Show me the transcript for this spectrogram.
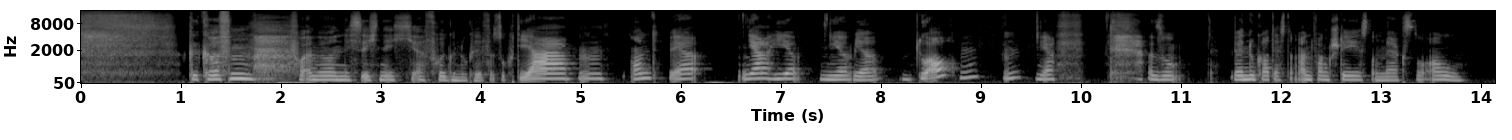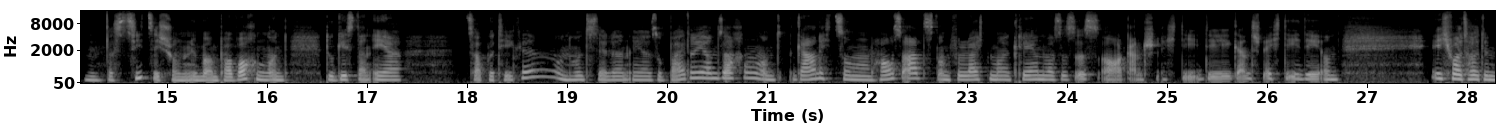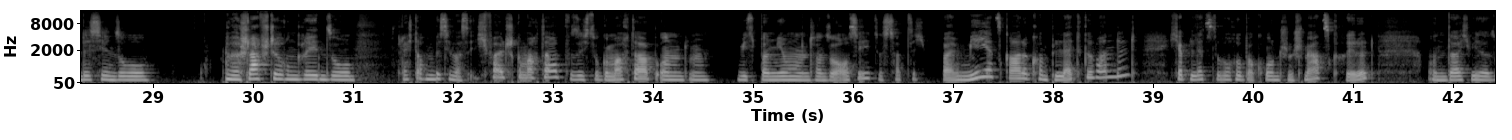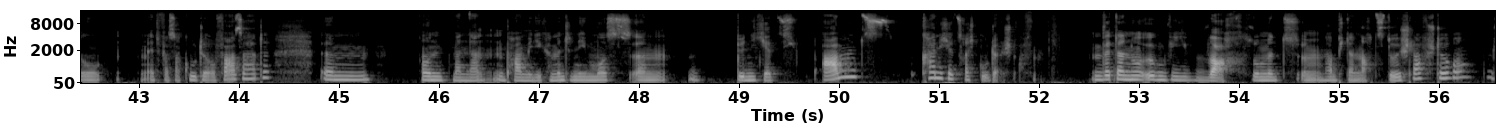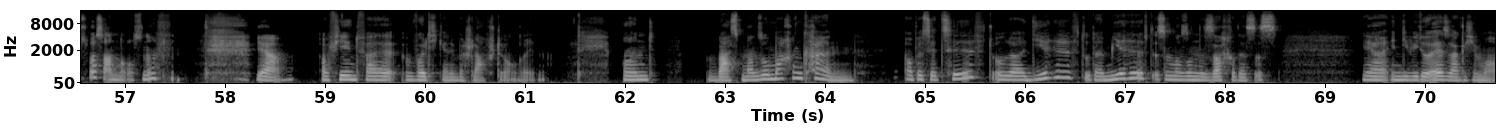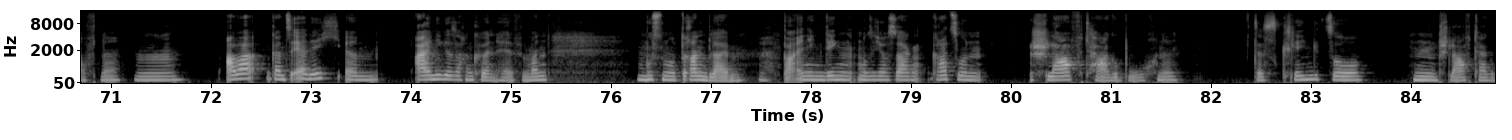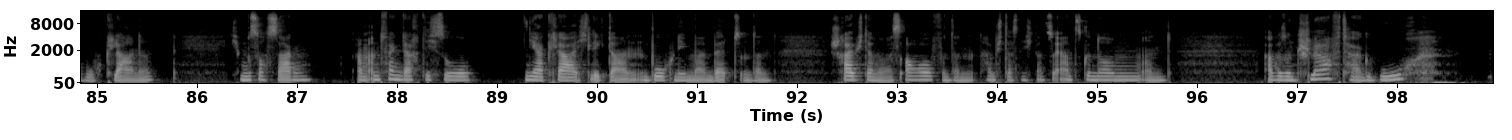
gegriffen, vor allem wenn man nicht, sich nicht äh, früh genug Hilfe sucht. Ja, hm, und wer, ja, hier, hier, ja, du auch, hm, hm, ja. Also, wenn du gerade erst am Anfang stehst und merkst so, oh, das zieht sich schon über ein paar Wochen und du gehst dann eher zur Apotheke und holst dir dann eher so Baldrian-Sachen und gar nicht zum Hausarzt und vielleicht mal klären, was es ist. Oh, ganz schlechte Idee, ganz schlechte Idee. Und ich wollte heute ein bisschen so über Schlafstörungen reden, so vielleicht auch ein bisschen, was ich falsch gemacht habe, was ich so gemacht habe und hm, wie es bei mir momentan so aussieht. Das hat sich bei mir jetzt gerade komplett gewandelt. Ich habe letzte Woche über chronischen Schmerz geredet und da ich wieder so etwas akutere Phase hatte ähm, und man dann ein paar Medikamente nehmen muss, ähm, bin ich jetzt abends, kann ich jetzt recht gut einschlafen. Wird dann nur irgendwie wach. Somit ähm, habe ich dann nachts Durchschlafstörung. Ist was anderes, ne? ja, auf jeden Fall wollte ich gerne über Schlafstörungen reden. Und was man so machen kann. Ob es jetzt hilft oder dir hilft oder mir hilft, ist immer so eine Sache. Das ist ja individuell, sage ich immer oft. Ne? Hm, aber ganz ehrlich, ähm, einige Sachen können helfen. Man muss nur dranbleiben. Bei einigen Dingen muss ich auch sagen, gerade so ein Schlaftagebuch, ne? Das klingt so, hm, Schlaftagebuch, klar, ne? Ich muss auch sagen, am Anfang dachte ich so, ja klar, ich lege da ein Buch neben meinem Bett und dann schreibe ich da mal was auf und dann habe ich das nicht ganz so ernst genommen und aber so ein Schlaftagebuch,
